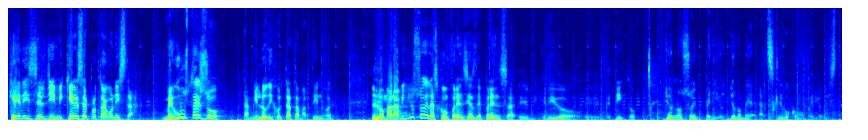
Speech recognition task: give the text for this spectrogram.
¿Qué dice el Jimmy? ¿Quiere ser protagonista? Me gusta eso. También lo dijo el Tata Martino. ¿eh? Lo maravilloso de las conferencias de prensa, eh, mi querido eh, Petito, yo no soy periodista, yo no me adscribo como periodista.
